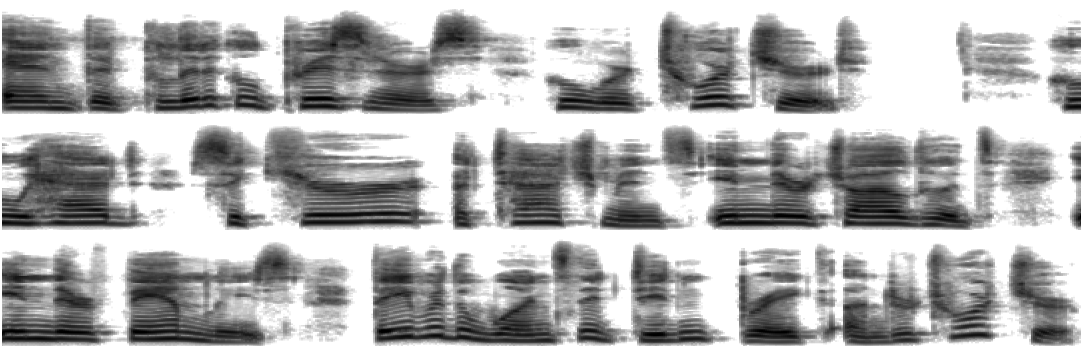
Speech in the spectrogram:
And the political prisoners who were tortured who had secure attachments in their childhoods, in their families, they were the ones that didn't break under torture.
